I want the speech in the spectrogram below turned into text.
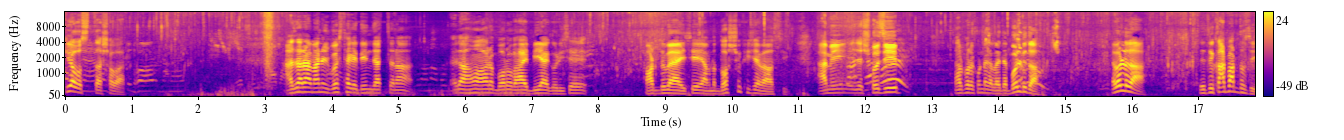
কি অবস্থা সবার? হাজারা মানুষ বসে থাকে, দিন যাচ্ছে না। এটা আমার বড় ভাই বিয়া করিছে, পাট ধুবে আইছে, আমরা দর্শক হিসেবে আছি। আমি এই যে সজীব, তারপরে কোনটা গেল? বল্টু দা এ বল্টু দা তুই কার পাট ধুছি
